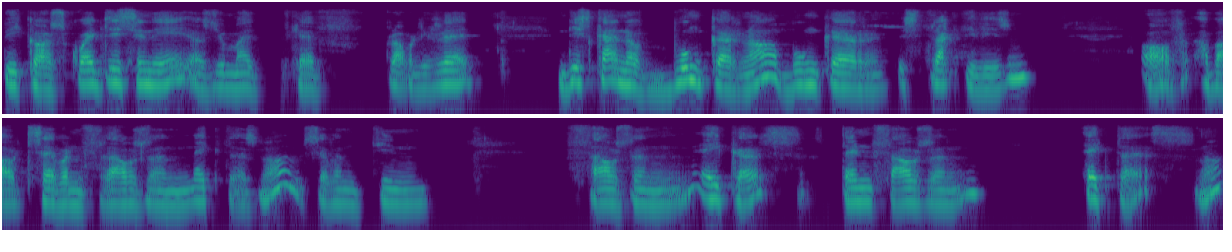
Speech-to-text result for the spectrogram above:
Because quite recently, as you might have probably read, this kind of bunker, no, bunker extractivism of about 7,000 hectares, no, 17,000 acres, 10,000 hectares, no,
